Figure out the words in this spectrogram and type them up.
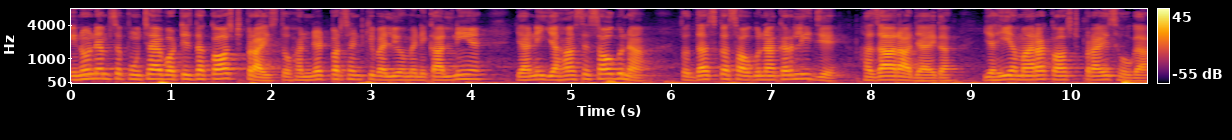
इन्होंने हमसे पूछा है what is the cost price तो हंड्रेड परसेंट की वैल्यू हमें निकालनी है, यानी यहाँ से सौ गुना तो दस का सौ गुना कर लीजिए, हज़ार आ जाएगा। यही हमारा कॉस्ट प्राइस होगा।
